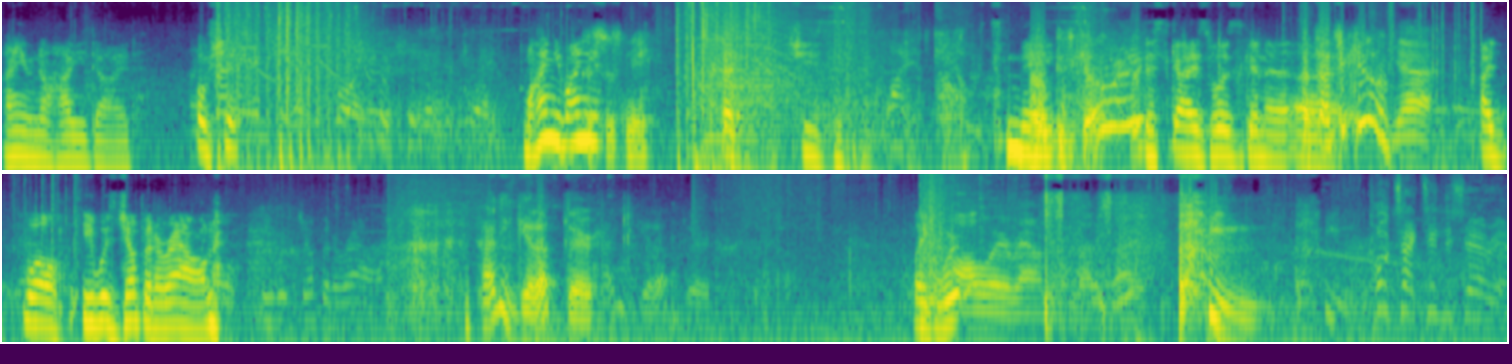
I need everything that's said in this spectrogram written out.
I don't even know how you died. Oh shit! Behind you, behind This you! is me. Jesus. Quiet kill. Oh, Nate, did you kill him already? this guy's was gonna. I Uh, thought you killed him. Yeah. I well, he was jumping around. How do you get up there? Like we're All the way around to the left side. Contact in this area.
